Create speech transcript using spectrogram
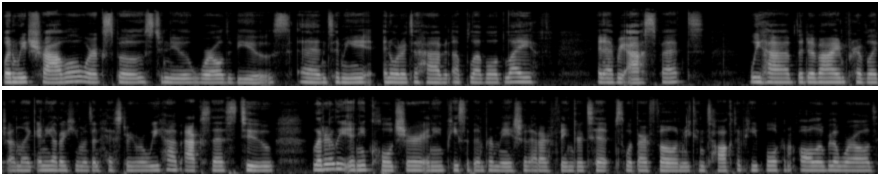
when we travel, we're exposed to new world views. And to me, in order to have an up leveled life in every aspect, we have the divine privilege, unlike any other humans in history, where we have access to literally any culture, any piece of information at our fingertips with our phone. We can talk to people from all over the world,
